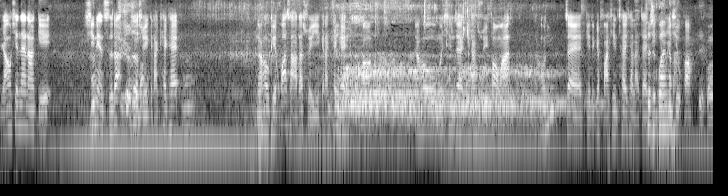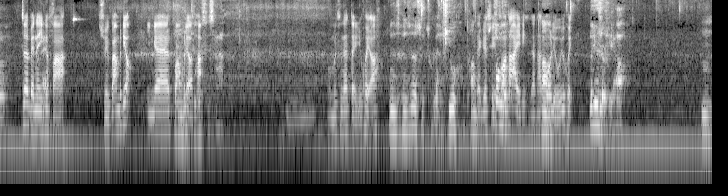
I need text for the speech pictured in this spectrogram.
然后现在呢，给洗脸池的热水给它开开，然后给花洒的水也给它开开啊。然后我们现在给它水放完，然后再给这个阀芯拆下来，再进行维修啊。这边的一个阀水关不掉，应该管不了它。我们现在等一会啊，嗯，这个热水出来，哟，好烫。再给水放大一点，让它多流一会。那就热水啊。嗯。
